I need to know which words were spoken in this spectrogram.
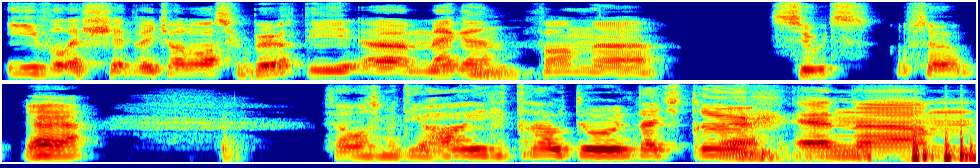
evil as shit. Weet je wat er was gebeurd? Die eh Meghan van eh, Suits of zo. Ja, ja. Zij was met die Harry getrouwd toen, een tijdje terug. En, ehm,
